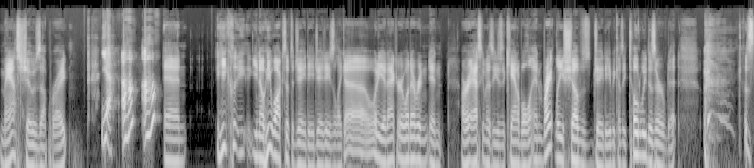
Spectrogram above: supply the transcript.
mask shows up, right? Yeah. Uh huh. Uh huh. and he you know he walks up to jd jd's like uh what are you an actor or whatever and, and or ask him if he's a cannibal and rightly shoves jd because he totally deserved it because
